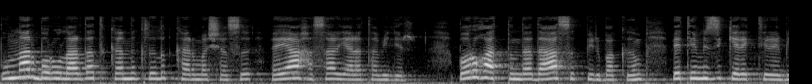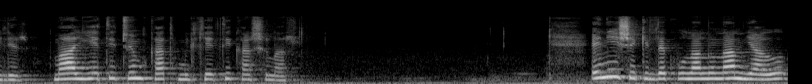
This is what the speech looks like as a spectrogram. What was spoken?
Bunlar borularda tıkanıklılık karmaşası veya hasar yaratabilir. Boru hattında daha sık bir bakım ve temizlik gerektirebilir. Maliyeti tüm kat mülkiyeti karşılar. En iyi şekilde kullanılan yağı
